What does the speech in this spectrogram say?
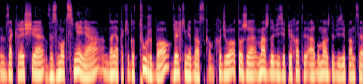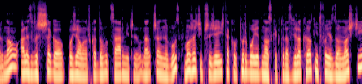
w zakresie wzmocnienia, dania takiego turbo wielkim jednostkom. Chodziło o to, że masz dywizję piechoty albo masz dywizję pancerną, ale z wyższego poziomu, na przykład dowódca armii czy naczelny wódz, może ci przydzielić taką turbo jednostkę, która zwielokrotni twoje zdolności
